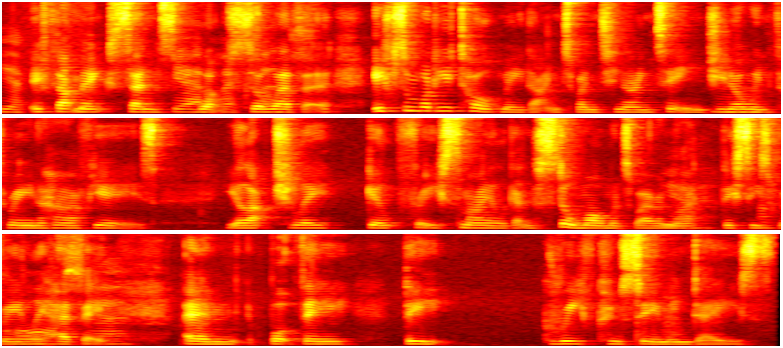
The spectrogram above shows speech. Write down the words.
Yeah. If that makes sense Yeah, that makes whatsoever. sense. If somebody had told me that in 2019, do you know Mm. in three and a half years, you'll actually guilt free smile again? There's still moments where I'm Yeah, like, this is really course, heavy. yeah. Um, but the the grief consuming days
